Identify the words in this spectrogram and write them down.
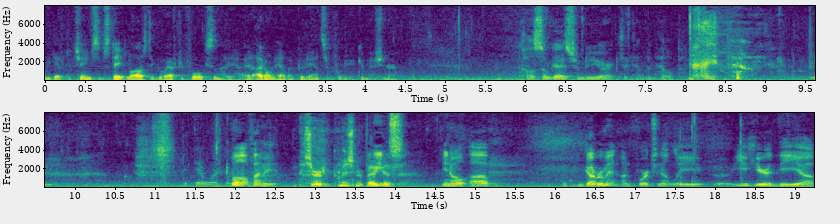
we'd have to change some state laws to go after folks, and I, I- I don't have a good answer for you, Commissioner. Call some guys from New York to come and help. That'll work. Well, if I may. Sure, Commissioner We- You know, uh, government, unfortunately, you hear the uh,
